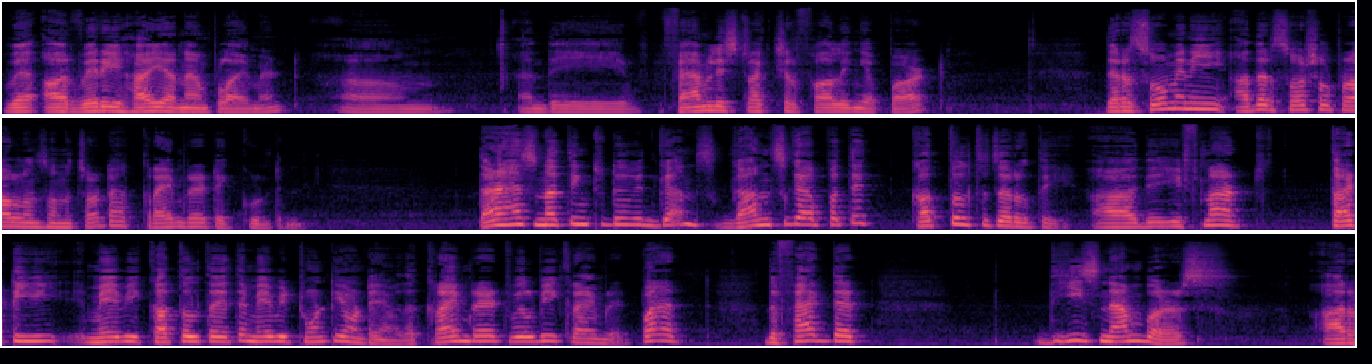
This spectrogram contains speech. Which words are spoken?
where, or very high unemployment um, and the family structure falling apart there are so many other social problems on చోట క్రైమ్ రేట్ ఎక్కువ ఉంటుంది that has nothing to do with guns guns కాకపోతే కత్తులతో జరుగుతాయి అది ఇఫ్ నాట్ థర్టీ మేబీ కత్తులతో అయితే మేబీ ట్వంటీ ఉంటాయి the crime rate will be crime rate but the fact that these numbers are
